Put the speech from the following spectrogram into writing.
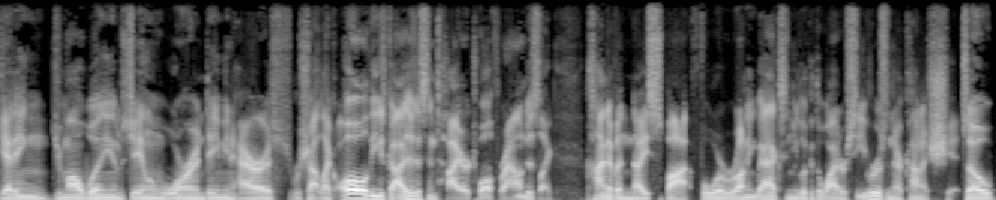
getting Jamaal Williams, Jaylen Warren, Damien Harris, Rashad, like all these guys, this entire 12th round is like kind of a nice spot for running backs. And you look at the wide receivers and they're kind of shit. So,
